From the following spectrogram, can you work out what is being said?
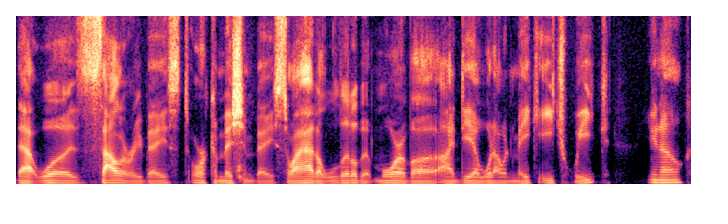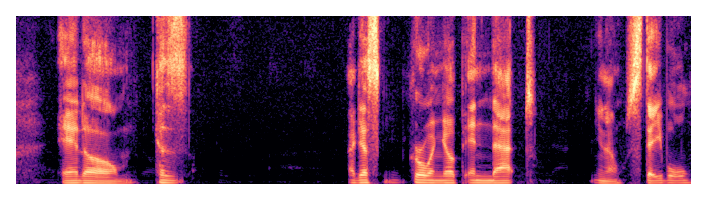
that was salary based or commission based so i had a little bit more of a idea of what i would make each week you know? And um because I guess growing up in that, you know, stable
